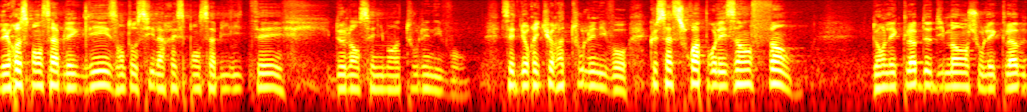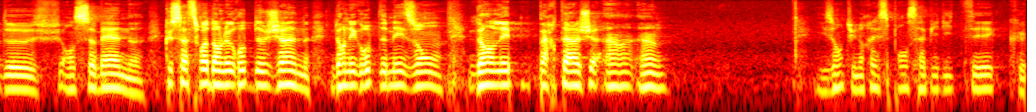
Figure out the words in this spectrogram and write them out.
Les responsables d'Église ont aussi la responsabilité de l'enseignement à tous les niveaux. Cette nourriture à tous les niveaux, que ce soit pour les enfants, dans les clubs de dimanche ou les clubs en semaine, que ce soit dans le groupe de jeunes, dans les groupes de maison, dans les partages 1-1. Ils ont une responsabilité que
